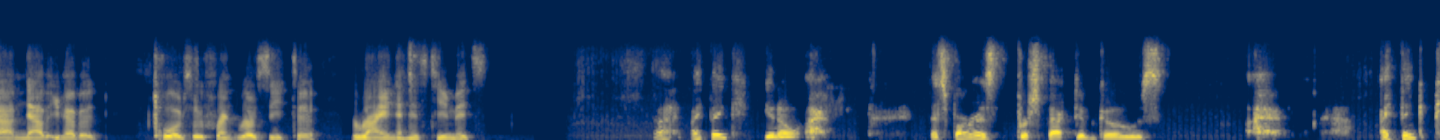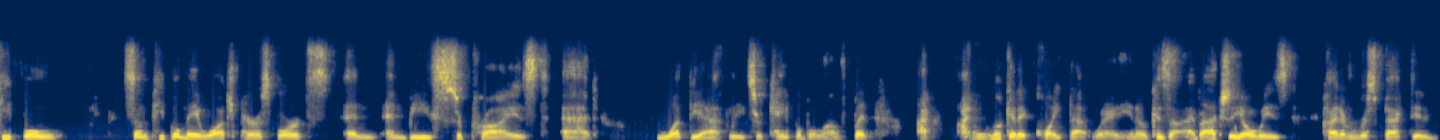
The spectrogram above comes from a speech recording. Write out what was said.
um, now that you have a closer front row seat to Ryan and his teammates? I I think, you know, as far as perspective goes, I think people, some people may watch parasports and and be surprised at what the athletes are capable of, but I, I don't look at it quite that way, you know, because I've actually always kind of respected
